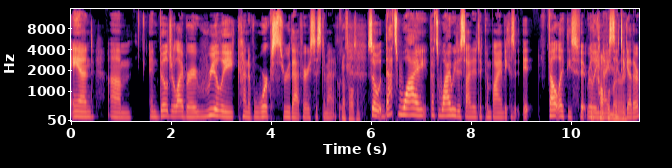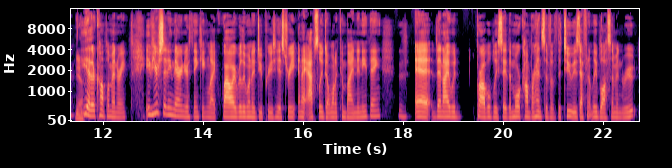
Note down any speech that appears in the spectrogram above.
And um and Build Your Library really kind of works through that very systematically. That's awesome. So that's why that's why we decided to combine because it, it felt like these fit really nicely together. Yeah. they're complementary. If you're sitting there and you're thinking like, "Wow, I really want to do prehistory and I absolutely don't want to combine anything," th- uh, then I would probably say the more comprehensive of the two is definitely Blossom and Root,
